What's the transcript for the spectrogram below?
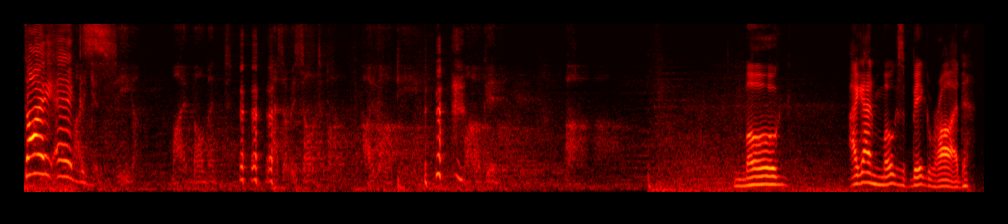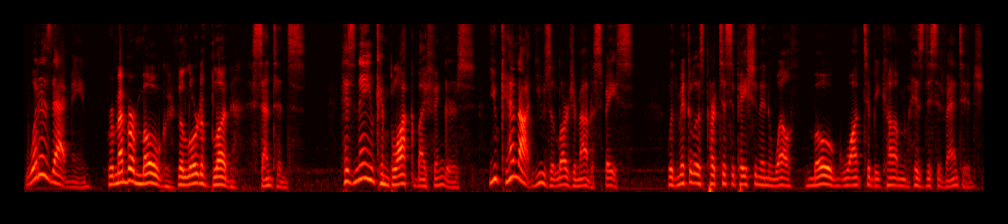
Die, eggs! I can see my moment as a result. of Hierarchy. Morgan. Moog. I got Moog's big rod. What does that mean? Remember Moog, the Lord of Blood. Sentence. His name can block by fingers. You cannot use a large amount of space. With Mikola's participation in wealth, Moog want to become his disadvantage.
